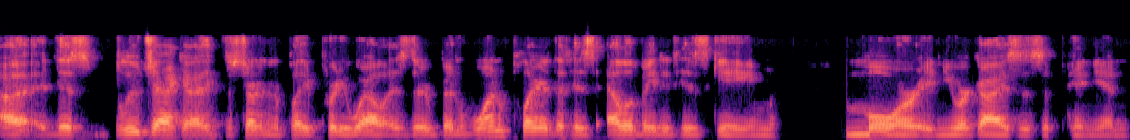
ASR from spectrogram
uh, this Blue Jacket, I think they're starting to play pretty well. Has there been one player that has elevated his game more, in your guys' opinion,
